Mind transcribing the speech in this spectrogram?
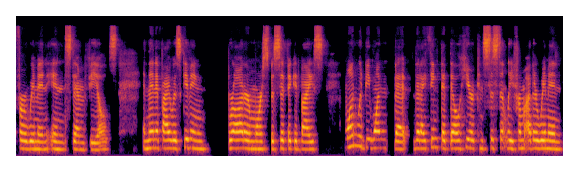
for women in STEM fields. And then if I was giving broader, more specific advice, one would be one that that I think that they'll hear consistently from other women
